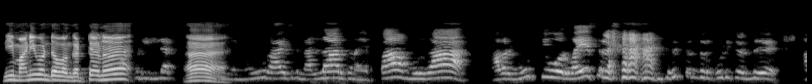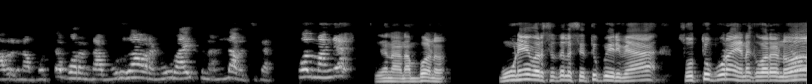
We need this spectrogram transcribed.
நீ மணிமண்டபம் கட்டணும். நூறு ஆயுசுக்கு நல்லா இருக்கணும். எப்பா முருகா அவர் நூத்தி ஒரு வயசுல திருச்செந்தூர் கூட்டிட்டு வந்து அவருக்கு நான் மொட்டை போறேன்டா முருகா அவரை நூறு ஆயுசுக்கு நல்லா வச்சுக்க. போதுமாங்க? இதை நான் நம்பணும். மூணே வருஷத்துல செத்து போயிருவேன். சொத்து பூரா எனக்கு வரணும்.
